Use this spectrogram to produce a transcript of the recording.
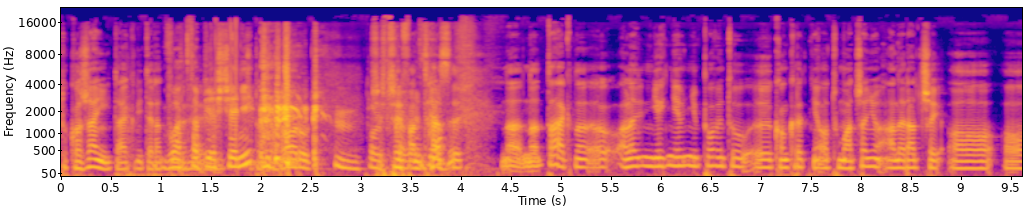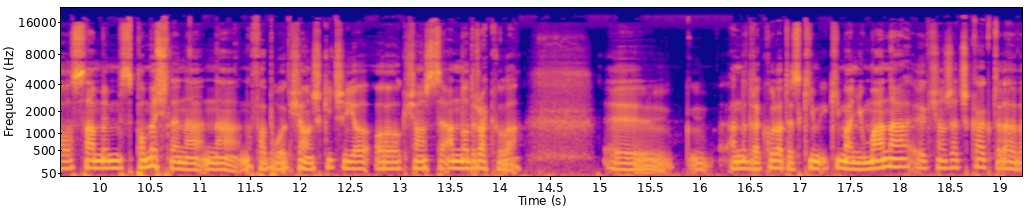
do korzeni, tak, literatury. Władca Pierścieni? Czy horroru, czy, czy fantazy. No, no tak, no, ale nie, nie, nie powiem tu y, konkretnie o tłumaczeniu, ale raczej o, o samym pomyśle na, na, na fabułę książki, czyli o, o książce Anno Dracula. Y, Anno Dracula to jest Kim, Kima Newmana y, książeczka, która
